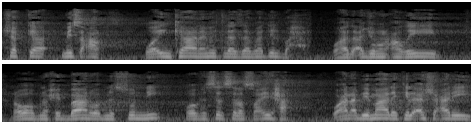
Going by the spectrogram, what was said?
شك مسعر. وإن كان مثل زبد البحر. وهذا أجر عظيم. رواه ابن حبان وابن السني وفي السلسلة الصحيحة. وعن أبي مالك الأشعري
